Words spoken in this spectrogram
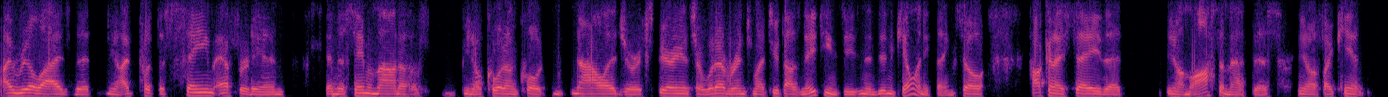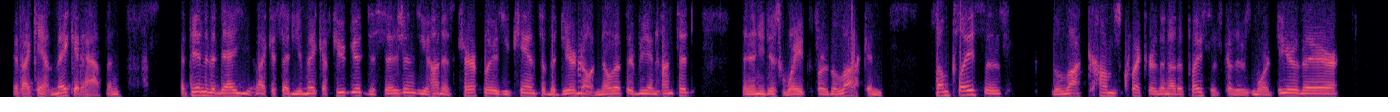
i realized that you know i put the same effort in and the same amount of you know quote unquote knowledge or experience or whatever into my 2018 season and didn't kill anything. So how can I say that you know I'm awesome at this? You know if I can't if I can't make it happen. At the end of the day, like I said, you make a few good decisions. You hunt as carefully as you can so the deer don't know that they're being hunted, and then you just wait for the luck. And some places the luck comes quicker than other places because there's more deer there,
